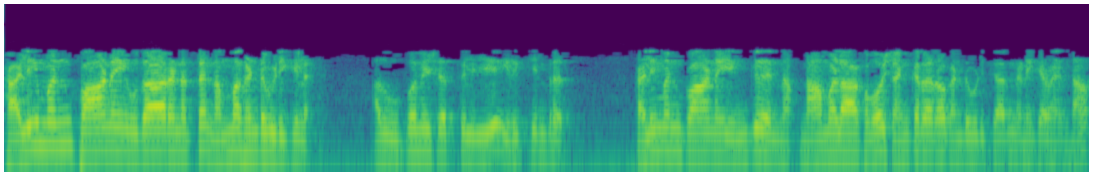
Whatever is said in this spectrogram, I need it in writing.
களிமண் பானை உதாரணத்தை நம்ம கண்டுபிடிக்கல. அது உபனிஷத்திலேயே இருக்கின்றது. களிமண் பானை எங்கு நாமளாகவோ சங்கரரோ கண்டுபிடிச்சாருன்னு நினைக்க வேண்டாம்.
